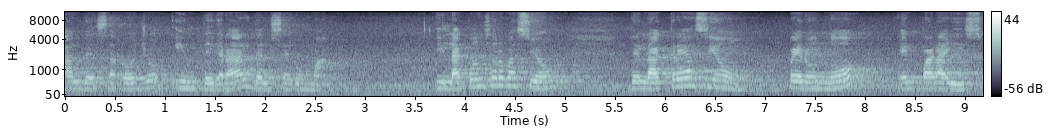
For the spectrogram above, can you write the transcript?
al desarrollo integral del ser humano y la conservación de la creación, pero no el paraíso.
